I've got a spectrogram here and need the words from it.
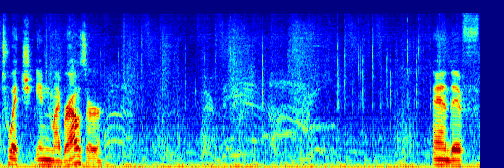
Twitch in my browser. And if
